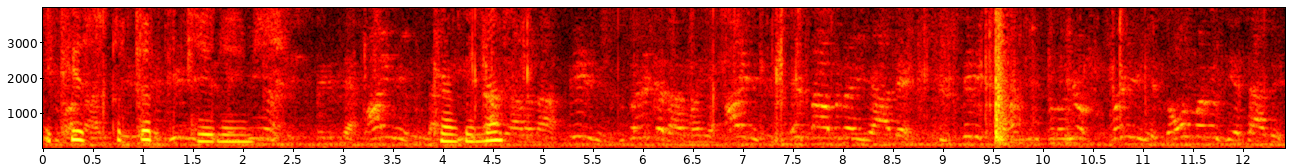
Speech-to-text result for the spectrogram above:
244 TL'ymiş Kevgirler Mani üyesi olmanız yeterli.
